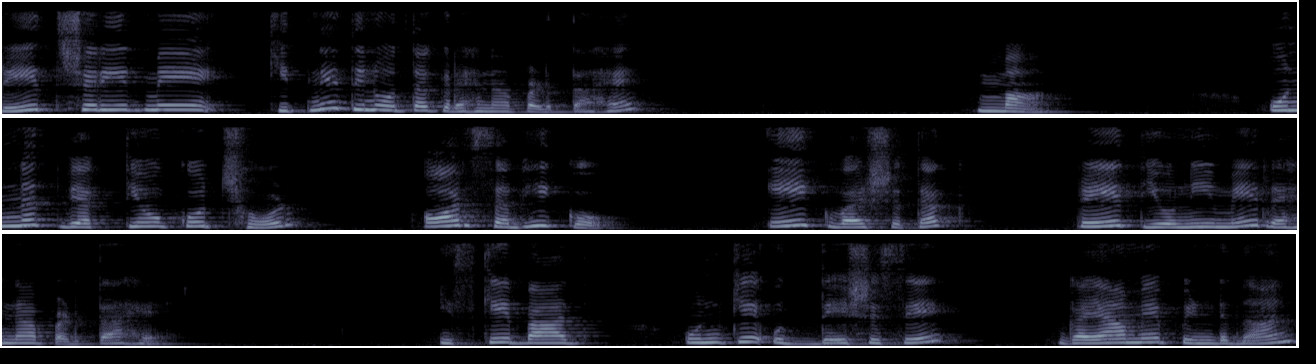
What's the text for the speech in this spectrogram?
प्रेत शरीर में कितने दिनों तक रहना पड़ता है? माँ, उन्नत व्यक्तियों को छोड़ और सभी को एक वर्ष तक प्रेत योनि में रहना पड़ता है। इसके बाद उनके उद्देश्य से गया में पिंडदान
